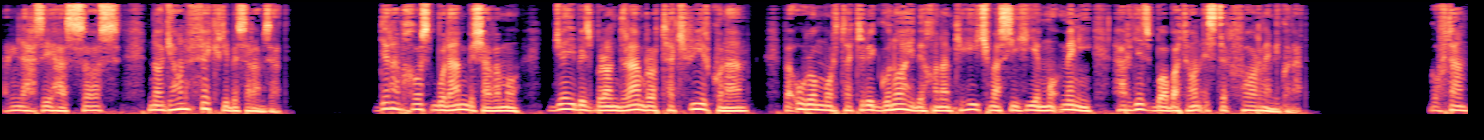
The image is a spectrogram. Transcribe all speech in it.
در این لحظه حساس ناگهان فکری به سرم زد. دلم خواست بلند بشوم و جیبز براندرم را تکفیر کنم و او را مرتکب گناهی بخوانم که هیچ مسیحی مؤمنی هرگز بابت آن استغفار نمی کند. گفتم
